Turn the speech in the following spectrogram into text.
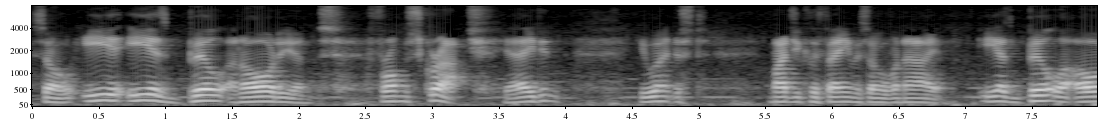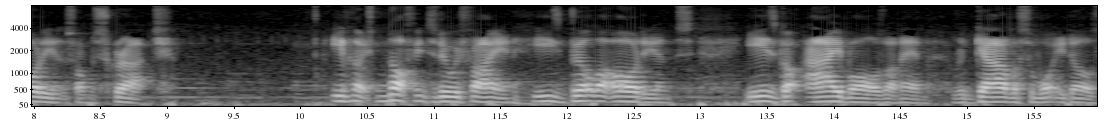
So he he has built an audience from scratch. Yeah, he didn't. He weren't just magically famous overnight. He has built that audience from scratch. Even though it's nothing to do with fighting, he's built that audience. He's got eyeballs on him, regardless of what he does.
